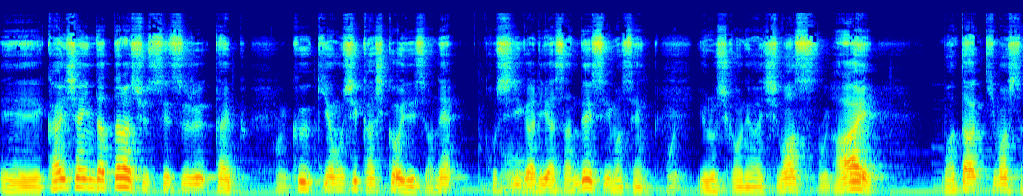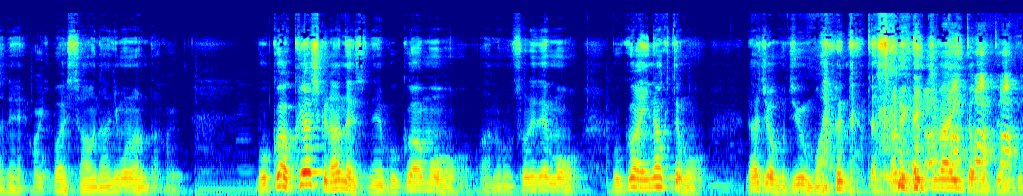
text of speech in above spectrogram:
えー会社員だったら出世するタイプ、はい。空気読むし賢いですよね。欲しがり屋さんですいません。はい。よろしくお願いします。はい。はい。また来ましたね、はい。小林さんは何者なんだ、はい。僕は悔しくならないですね。僕はもうあのそれでもう僕がいなくてもラジオも十分回るんだったらそれが一番いいと思ってるんで。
